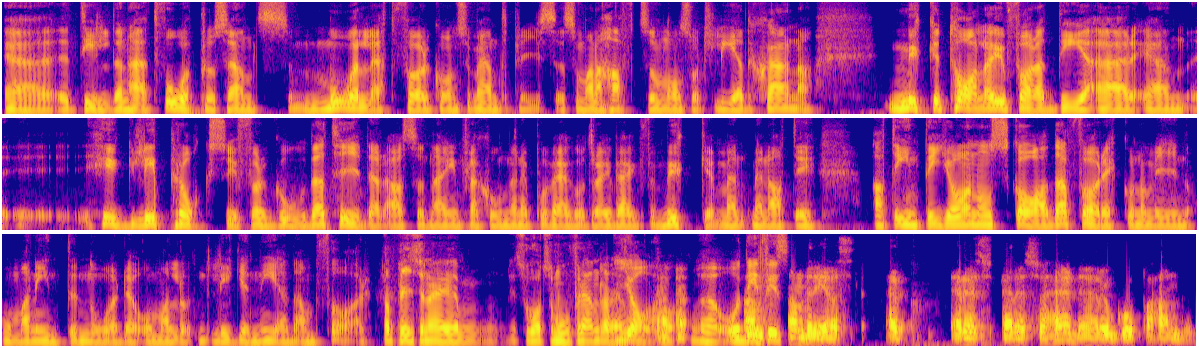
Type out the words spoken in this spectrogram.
eh, till den här 2% målet för konsumentpriser som man har haft som någon sorts ledstjärna. Mycket talar ju för att det är en hygglig proxy för goda tider, alltså när inflationen är på väg att dra iväg för mycket, men, men att det att det inte gör någon skada för ekonomin om man inte når det om man ligger nedanför. Ja, priserna är så gott som oförändrade? Ja. Och det finns... Andreas, är, är, det, är det så här det är att gå på handel?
